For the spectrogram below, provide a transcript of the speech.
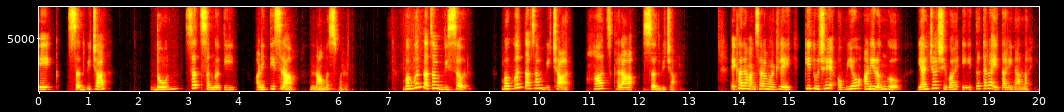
एक सद्विचार. दोन सत्संगती. आणि तिसरा नामस्मरण. भगवंताचा विसर भगवंताचा विचार हाच खरा सद्विचार. एखाद्या माणसाला म्हटले की तुझे अवयव आणि रंग यांच्याशिवाय येत त्याला येता येणार नाही.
